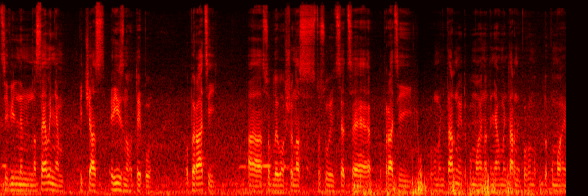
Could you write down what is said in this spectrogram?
цивільним населенням під час різного типу операцій. Особливо, що нас стосується, це операцій гуманітарної допомоги, надання гуманітарної допомоги,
